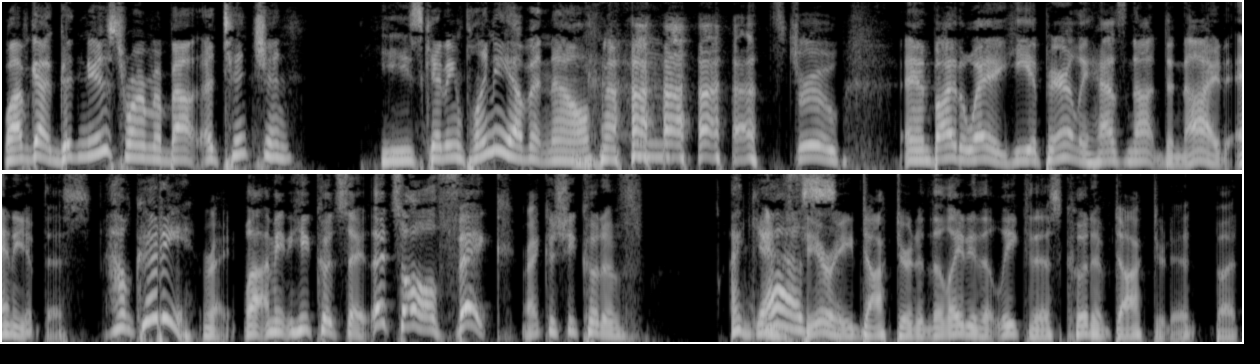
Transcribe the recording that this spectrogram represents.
Well, I've got good news for him about attention. He's getting plenty of it now. That's true. And by the way, he apparently has not denied any of this. How could he? Right. Well, I mean, he could say it's all fake, right? Because she could have I guess. in theory, doctored. The lady that leaked this could have doctored it, but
